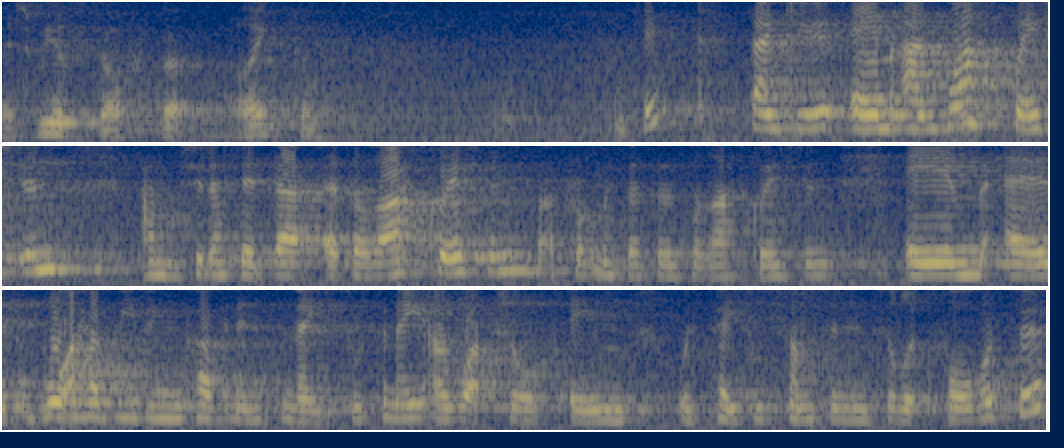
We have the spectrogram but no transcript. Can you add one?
It's weird stuff, but I liked them. Okay, thank you. Um, and last question, I'm sure I said that at the last question, but I promise this is the last question, um, is what have we been covering tonight? So tonight our workshop um, was titled Something to Look Forward to.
